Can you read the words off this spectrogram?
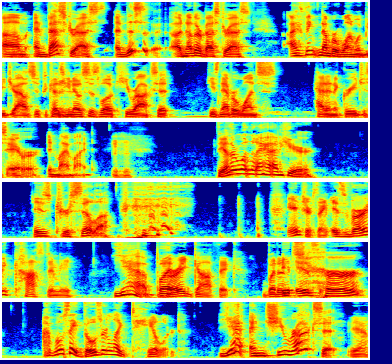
Um, and best dressed, and this another best dressed. I think number one would be Giles, just because he Mhm. knows his look, he rocks it. He's never once had an egregious error in my mind. Mhm. The other one that I had here is Drusilla. Interesting. It's very costumey, Yeah, but very gothic, but it it's is. her. I will say those are like tailored. Yeah, and she rocks it. Yeah.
